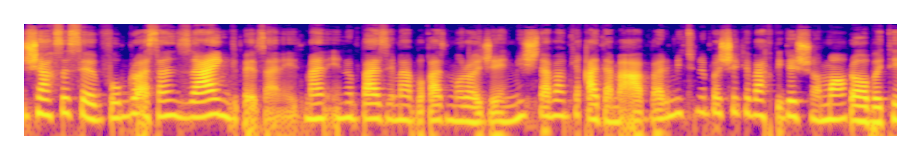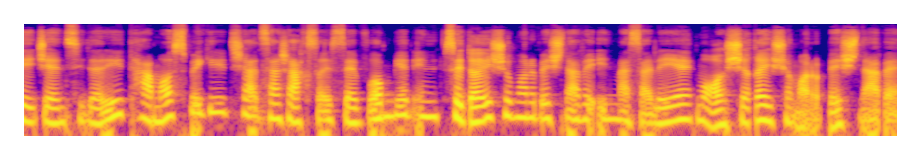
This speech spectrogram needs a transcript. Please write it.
شخص سوم رو اصلا زنگ بزنید. من اینو بعضی مواقع از مراجعین میشنوم که قدم اول می‌تونه باشه که وقتی که شما رابطه جنسی دارید تماس بگیرید شاید شخص های سوم بیاد این صدای شما رو بشنوه این مسئله معاشقه شما رو بشنوه.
